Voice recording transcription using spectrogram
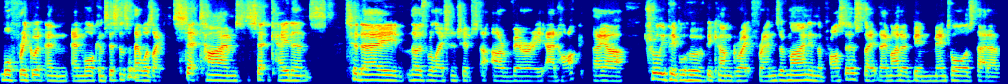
more frequent and, and more consistent. So that was like set times, set cadence, today those relationships are very ad hoc. They are truly people who have become great friends of mine in the process. They, they might have been mentors that have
